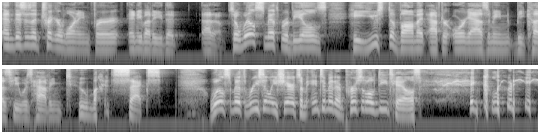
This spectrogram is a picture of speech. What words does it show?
and this is a trigger warning for anybody that I don't know. So Will Smith reveals he used to vomit after orgasming because he was having too much sex. Will Smith recently shared some intimate and personal details, including.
